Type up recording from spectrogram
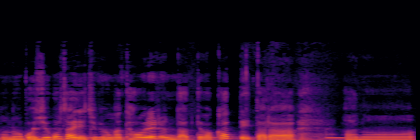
その55歳で自分が倒れるんだって分かっていたらあの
